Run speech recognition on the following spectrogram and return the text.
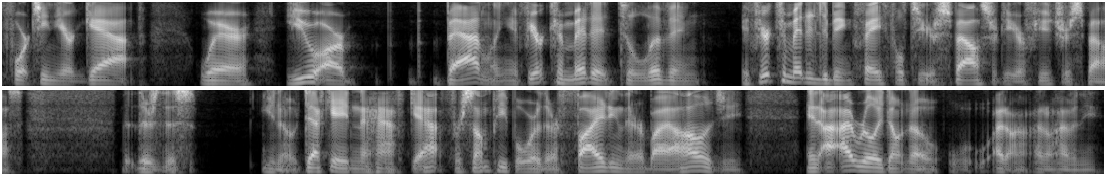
14 year gap where you are battling. If you're committed to living, if you're committed to being faithful to your spouse or to your future spouse, there's this you know decade and a half gap for some people where they're fighting their biology and i, I really don't know i don't i don't have any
